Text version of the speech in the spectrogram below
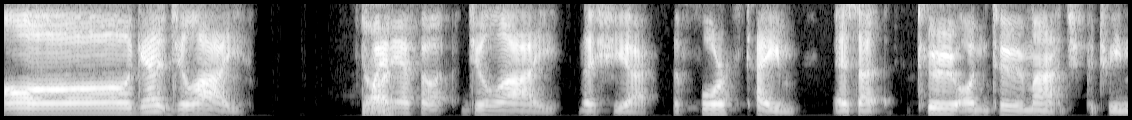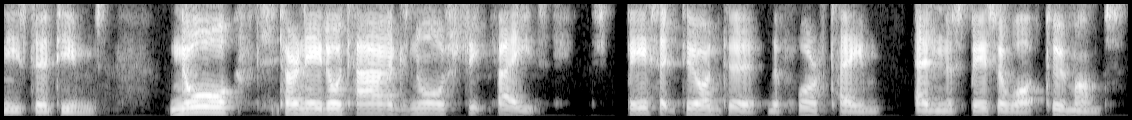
oh get July. Twentieth of July this year. The fourth time it's a two on two match between these two teams. No tornado tags, no street fights. Just Basic two on two. The fourth time in the space of what? Two months.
